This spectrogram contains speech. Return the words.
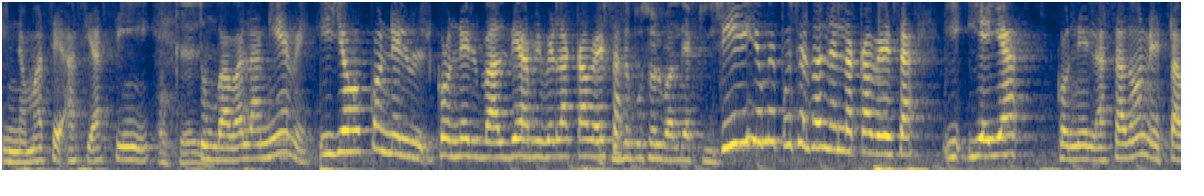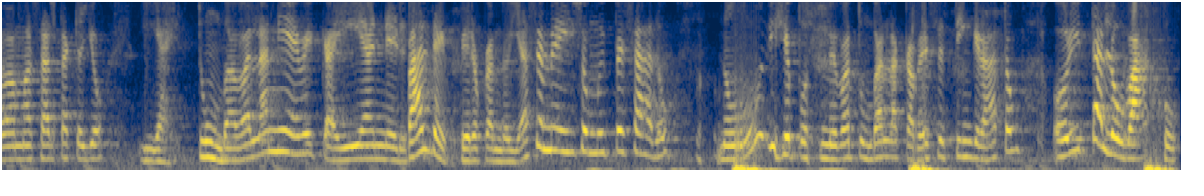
y nomás se hacía así, Ok. tumbaba la nieve. Y yo con el, con el balde arriba de la cabeza. Usted se puso el balde aquí. Sí, yo me puse el balde en la cabeza y, y ella con el asadón estaba más alta que yo y ahí tumbaba la nieve y caía en el balde. Pero cuando ya se me hizo muy pesado, no, dije, pues me va a tumbar la cabeza este ingrato. Ahorita lo bajo.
